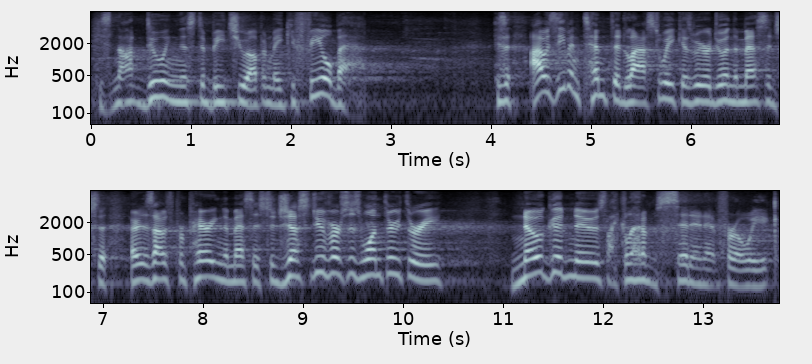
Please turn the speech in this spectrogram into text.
he's not doing this to beat you up and make you feel bad. He said, I was even tempted last week as we were doing the message, to, as I was preparing the message, to just do verses one through three. No good news, like let them sit in it for a week.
